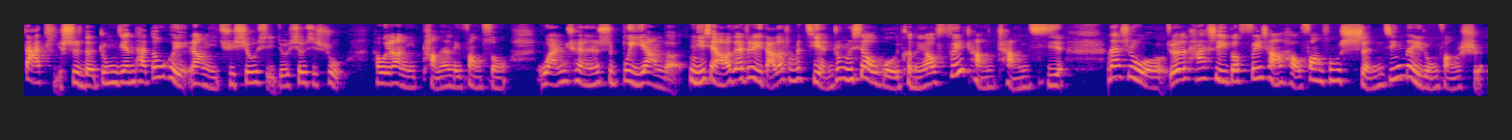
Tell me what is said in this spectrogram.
大体式的中间，它都会让你去休息，就休息术，它会让你躺在那里放松，完全是不一样的。你想要在这里达到什么减重效果，可能要非常长期。但是我觉得它是一个非常好放松神经的一种方式。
